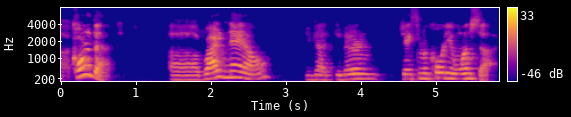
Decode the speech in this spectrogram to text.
uh, cornerback, uh, right now, you've got the veteran Jason McCourty on one side.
